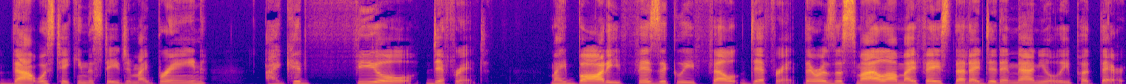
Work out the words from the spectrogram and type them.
that was taking the stage in my brain, I could feel different. My body physically felt different. There was a smile on my face that I didn't manually put there.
